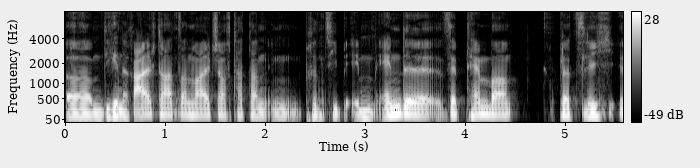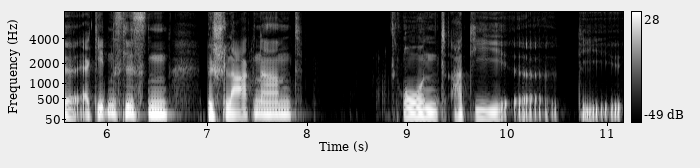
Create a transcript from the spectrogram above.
ähm, die Generalstaatsanwaltschaft hat dann im Prinzip im Ende September plötzlich äh, Ergebnislisten beschlagnahmt und hat die, äh, die,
